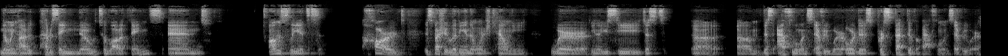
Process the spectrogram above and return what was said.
knowing how to how to say no to a lot of things. Mm. And honestly, it's hard, especially living in Orange County, where you know you see just uh, um, this affluence everywhere or this perspective of affluence everywhere.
